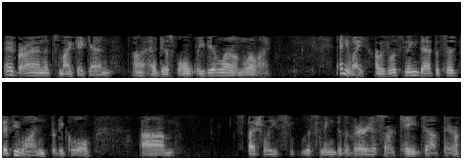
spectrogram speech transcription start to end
Hey Brian, it's Mike again. Oh, I just won't leave you alone, will I? Anyway, I was listening to episode 51. Pretty cool. Um, especially listening to the various arcades out there.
